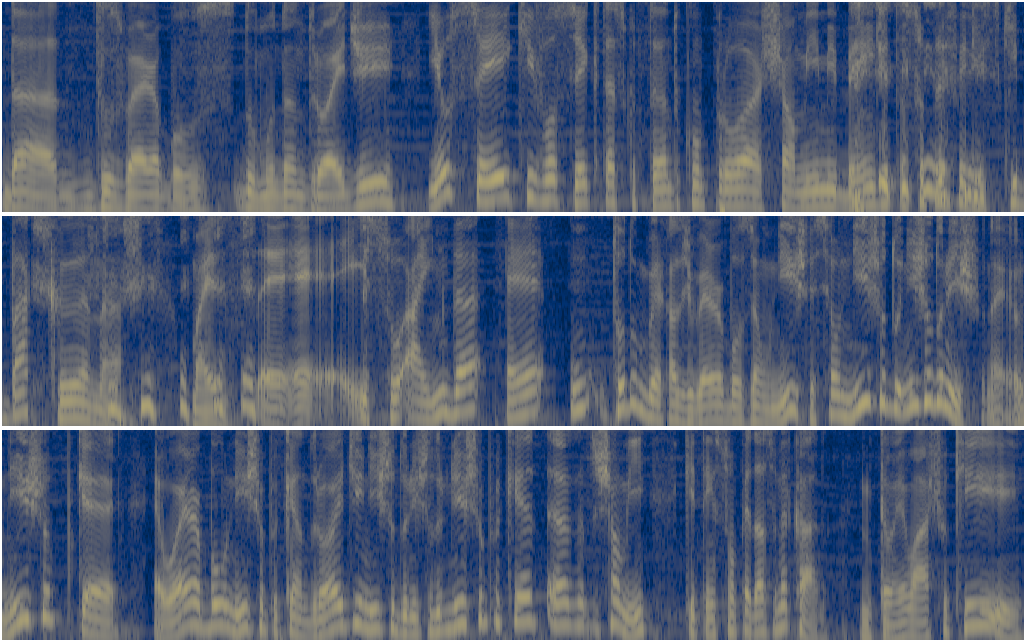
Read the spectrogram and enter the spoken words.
da, dos wearables do mundo Android. E eu sei que você que tá escutando comprou a Xiaomi Mi Band e tá super feliz. que bacana. Mas é, é, isso ainda é um. Todo o mercado de wearables é um nicho. Esse é o nicho do nicho do nicho, né? É o nicho porque é, é wearable, nicho porque é Android, nicho do nicho do nicho porque é Xiaomi, que tem só um pedaço do mercado. Então eu acho que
